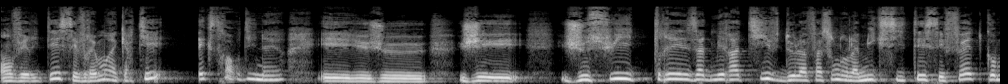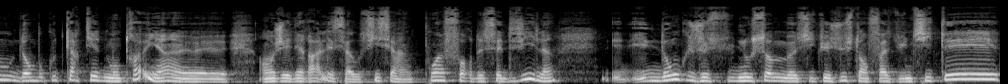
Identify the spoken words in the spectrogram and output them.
en vérité, c'est vraiment un quartier extraordinaire et je je suis très admiratif de la façon dont la mixité s'est faite, comme dans beaucoup de quartiers de Montreuil, hein, euh, en général, et ça aussi c'est un point fort de cette ville. Hein. Donc, je nous sommes situés juste en face d'une cité.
